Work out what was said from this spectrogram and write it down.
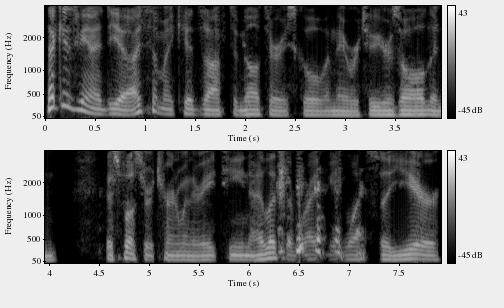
That gives me an idea. I sent my kids off to military school when they were two years old and they're supposed to return when they're 18. I let them write me once a year.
